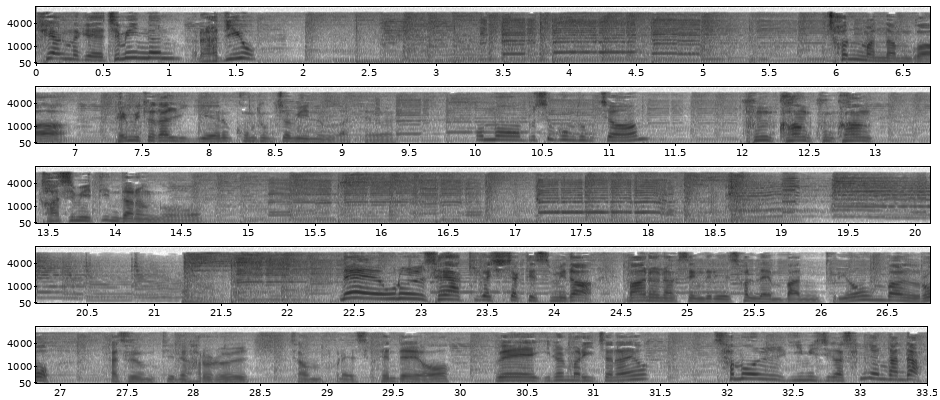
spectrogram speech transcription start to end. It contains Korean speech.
최양락의 재미있는 라디오. 첫 만남과 100m 달리기에는 공통점이 있는 것 같아. 어머, 무슨 공통점? 쿵쾅쿵쾅 가슴이 뛴다는 거. 네, 오늘 새 학기가 시작됐습니다. 많은 학생들이 설렘 반, 두려움 반으로 가슴 뛰는 하루를 좀 보냈을 텐데요. 왜 이런 말이 있잖아요? 3월 이미지가 3년 간다.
